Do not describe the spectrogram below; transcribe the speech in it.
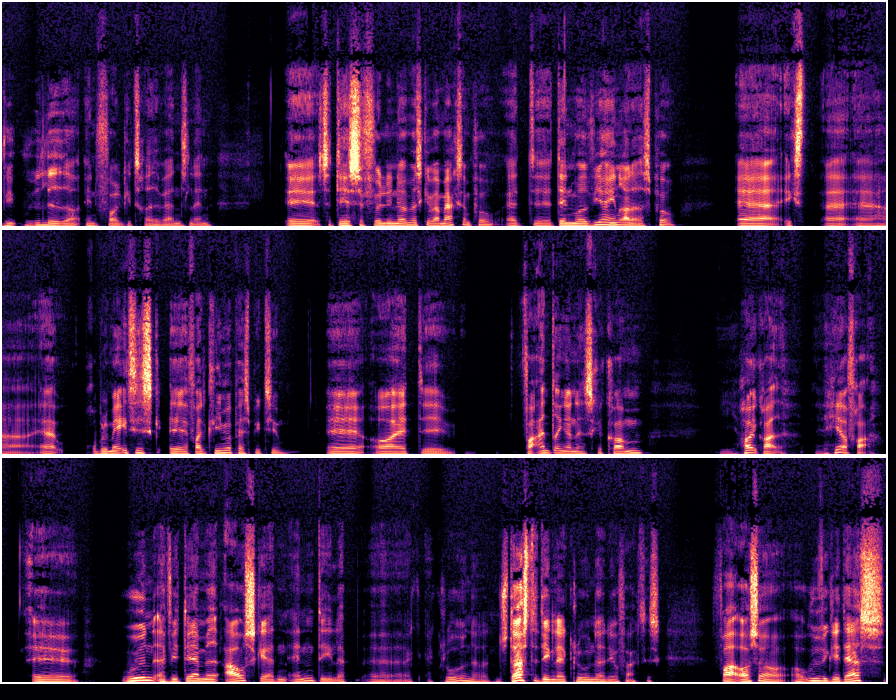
vi udleder, end folk i tredje verdens lande. Øh, så det er selvfølgelig noget, man skal være opmærksom på, at øh, den måde, vi har indrettet os på, er, er, er, problematisk øh, fra et klimaperspektiv, øh, og at øh, forandringerne skal komme i høj grad øh, herfra, uden at vi dermed afskærer den anden del af, af kloden, eller den største del af kloden er det jo faktisk, fra også at, at udvikle deres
